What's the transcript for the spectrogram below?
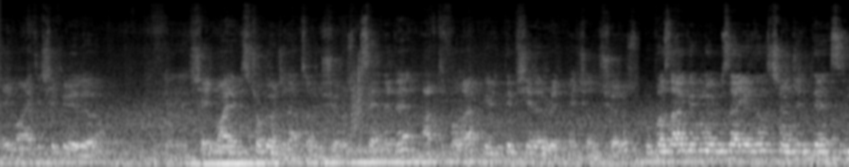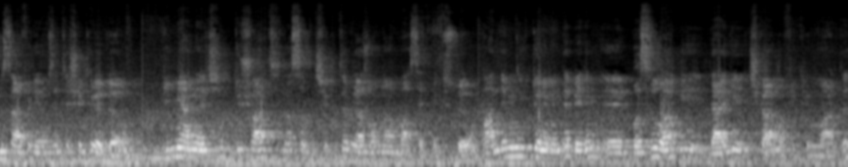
Şeyma'ya teşekkür ediyorum. Ee, Şeyma ile biz çok önceden tanışıyoruz. Bir senedir de aktif olarak birlikte bir şeyler üretmeye çalışıyoruz. Bu pazar gününü bize ayırdığınız için öncelikle siz misafirlerimize teşekkür ediyorum. Bilmeyenler için Düşart nasıl çıktı biraz ondan bahsetmek istiyorum. Pandeminin ilk döneminde benim e, basılı olarak bir dergi çıkarma fikrim vardı.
